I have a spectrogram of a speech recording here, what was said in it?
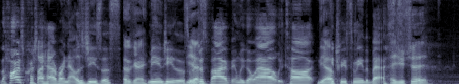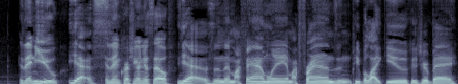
the hardest crush I have right now is Jesus. Okay, Me and Jesus. Yes. We're just vibing. We go out, we talk. Yeah, He treats me the best. as you should. And then you, yes. and then crushing on yourself. yes. And then my family and my friends and people like you because you're Bay.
